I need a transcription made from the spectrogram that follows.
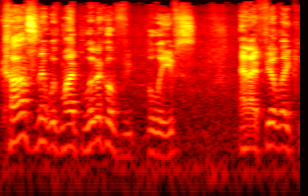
consonant with my political v- beliefs, and I feel like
